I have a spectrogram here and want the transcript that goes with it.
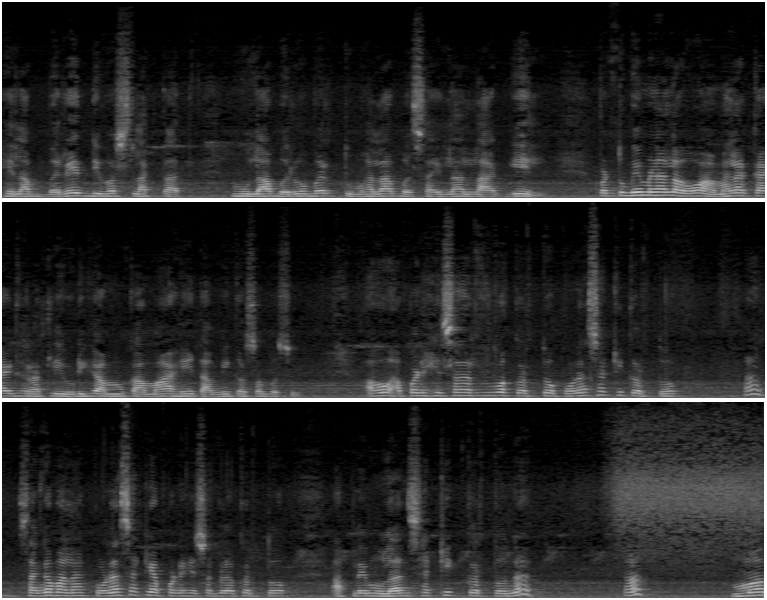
ह्याला बरेच दिवस लागतात. मुलाबरोबर तुम्हाला बसायला लागेल. पण तुम्ही म्हणाला हो आम्हाला काय घरातली एवढी काम कामं आहेत आम्ही कसं बसू? अहो आपण हे सर्व करतो. कोणासाठी करतो? हां सांगा मला कोणासाठी आपण हे सगळं करतो? आपल्या मुलांसाठी करतो ना? हां? मग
